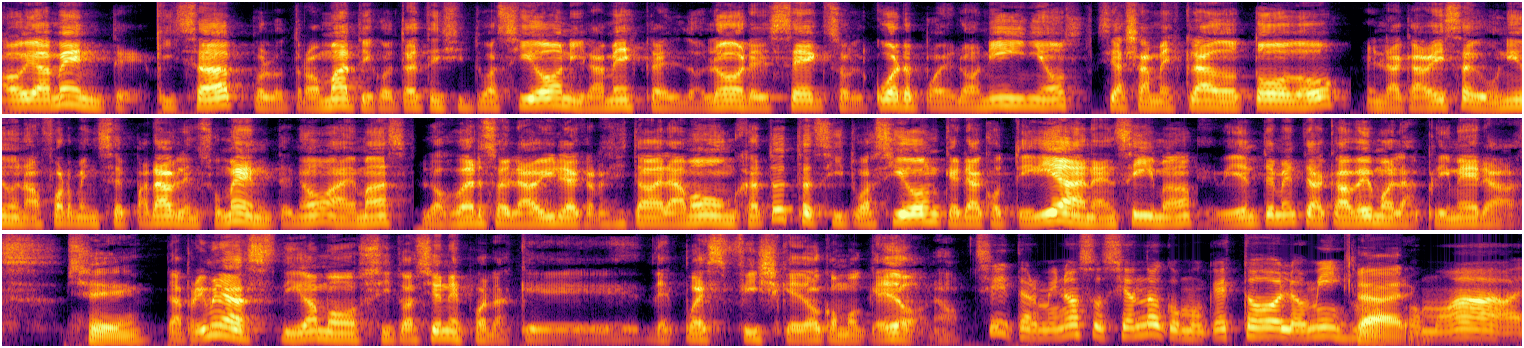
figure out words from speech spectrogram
Obviamente, quizá por lo traumático de esta situación y la mezcla del dolor, el sexo, el cuerpo de los niños, se haya mezclado todo en la cabeza y unido de una forma inseparable en su mente, ¿no? Además, los versos de la Biblia que recitaba la monja, toda esta situación que era cotidiana encima. Evidentemente, acá vemos las primeras. sí. Las primeras, digamos, situaciones por las que después Fish quedó como quedó, ¿no? Sí, terminó asociando como que es todo lo mismo. Claro. Como, ah,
